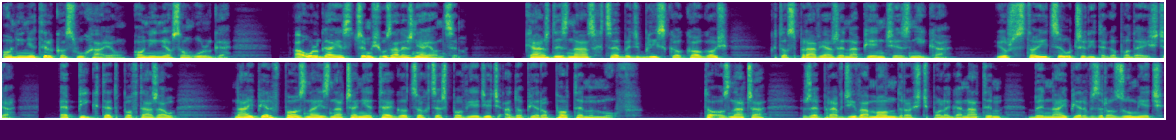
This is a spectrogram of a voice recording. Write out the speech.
Oni nie tylko słuchają, oni niosą ulgę. A ulga jest czymś uzależniającym. Każdy z nas chce być blisko kogoś, kto sprawia, że napięcie znika. Już stoicy uczyli tego podejścia. Epiktet powtarzał, najpierw poznaj znaczenie tego, co chcesz powiedzieć, a dopiero potem mów. To oznacza, że prawdziwa mądrość polega na tym, by najpierw zrozumieć,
